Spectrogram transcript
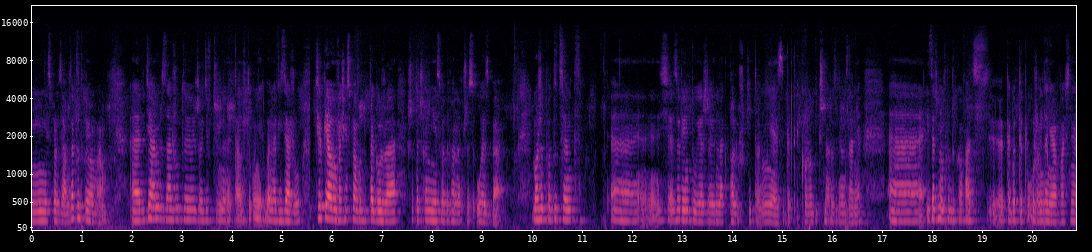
nie, nie sprawdzałam, za krótko ją mam. E, widziałam zarzuty, że dziewczyny, tam szczególnie chyba na wizażu, cierpiały właśnie z powodu tego, że szczoteczka nie jest ładowana przez USB. Może producent e, się zorientuje, że jednak paluszki to nie jest zbyt ekologiczne rozwiązanie i zaczną produkować e, tego typu urządzenia właśnie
